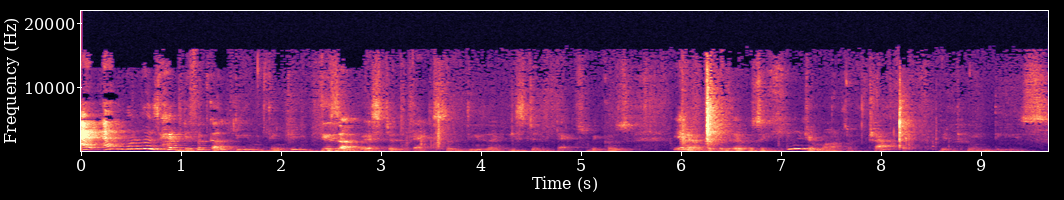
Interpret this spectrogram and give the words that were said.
I, I always had difficulty in thinking these are Western texts and these are Eastern texts because, you know, because there was a huge amount of traffic between these.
